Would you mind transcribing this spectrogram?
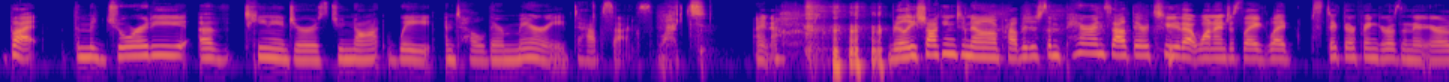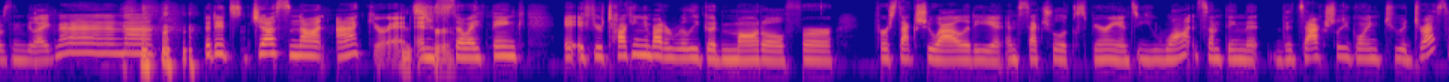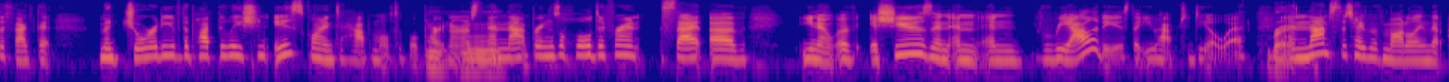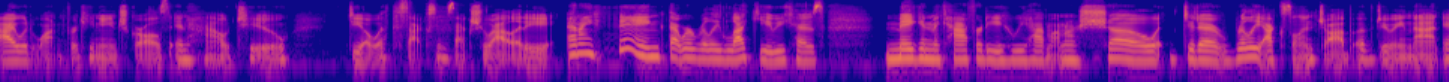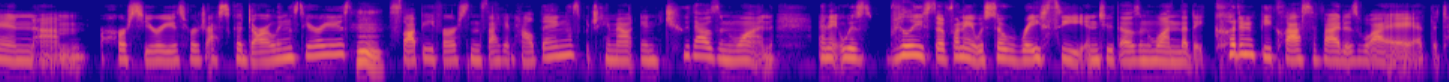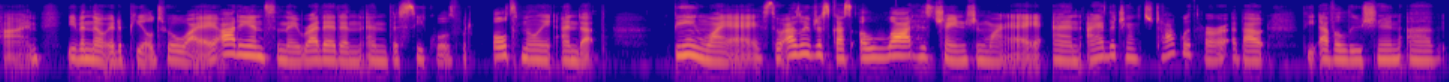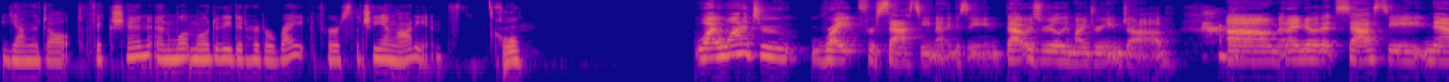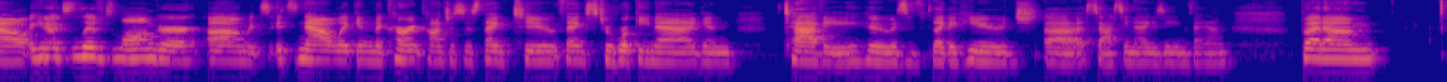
But the majority of teenagers do not wait until they're married to have sex. What? I know. really shocking to know. Probably just some parents out there too that want to just like like stick their fingers in their ears and be like, nah, nah, nah, nah. but it's just not accurate. It's and true. so I think if you're talking about a really good model for for sexuality and sexual experience, you want something that that's actually going to address the fact that majority of the population is going to have multiple partners mm-hmm. and that brings a whole different set of you know of issues and and and realities that you have to deal with right. and that's the type of modeling that i would want for teenage girls in how to deal with sex and sexuality and i think that we're really lucky because Megan McCafferty, who we have on our show, did a really excellent job of doing that in um, her series, her Jessica Darling series, hmm. Sloppy First and Second Helpings, which came out in 2001. And it was really so funny. It was so racy in 2001 that it couldn't be classified as YA at the time, even though it appealed to a YA audience and they read it, and, and the sequels would ultimately end up being YA. So, as we've discussed, a lot has changed in YA, and I had the chance to talk with her about the evolution of young adult fiction and what motivated her to write for such a young audience. Cool. Well, I wanted to write for Sassy magazine. That was really my dream job. Um, and I know that Sassy now, you know, it's lived longer. Um, it's it's now like in the current consciousness, thanks to thanks to Rookie Mag and Tavi, who is like a huge uh, Sassy magazine fan. But um,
